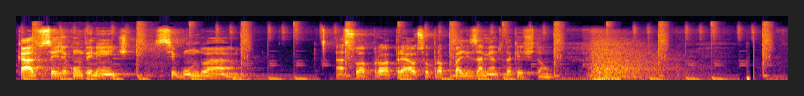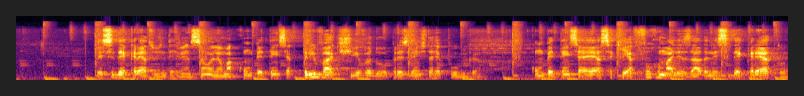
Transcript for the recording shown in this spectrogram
caso seja conveniente, segundo a, a sua própria, o seu próprio balizamento da questão. Esse decreto de intervenção é uma competência privativa do presidente da República. Competência essa que é formalizada nesse decreto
